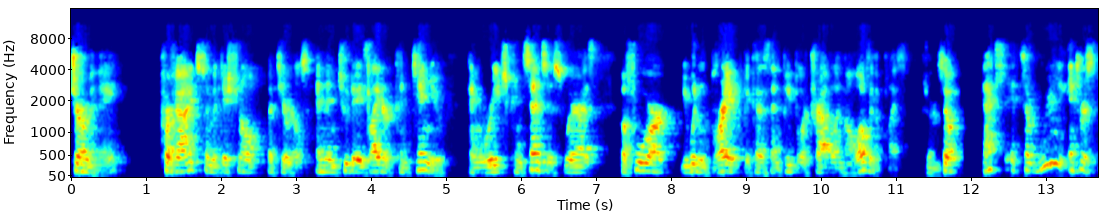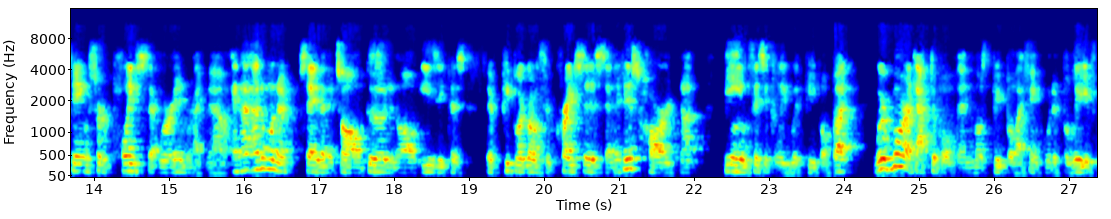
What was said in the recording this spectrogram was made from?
germinate, provide some additional materials, and then two days later continue and reach consensus. Whereas before you wouldn't break because then people are traveling all over the place. Sure. So that's it's a really interesting sort of place that we're in right now. And I, I don't want to say that it's all good and all easy because people are going through crisis and it is hard not being physically with people. But we're more adaptable than most people I think would have believed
